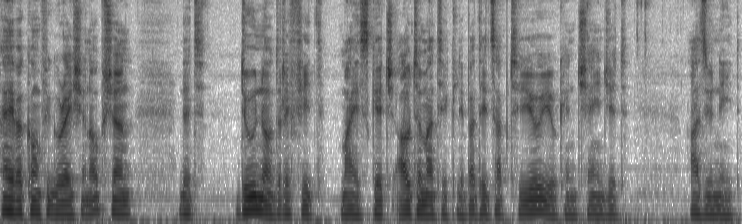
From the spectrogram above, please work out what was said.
I have a configuration option that do not refit my sketch automatically but it's up to you. You can change it as you need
